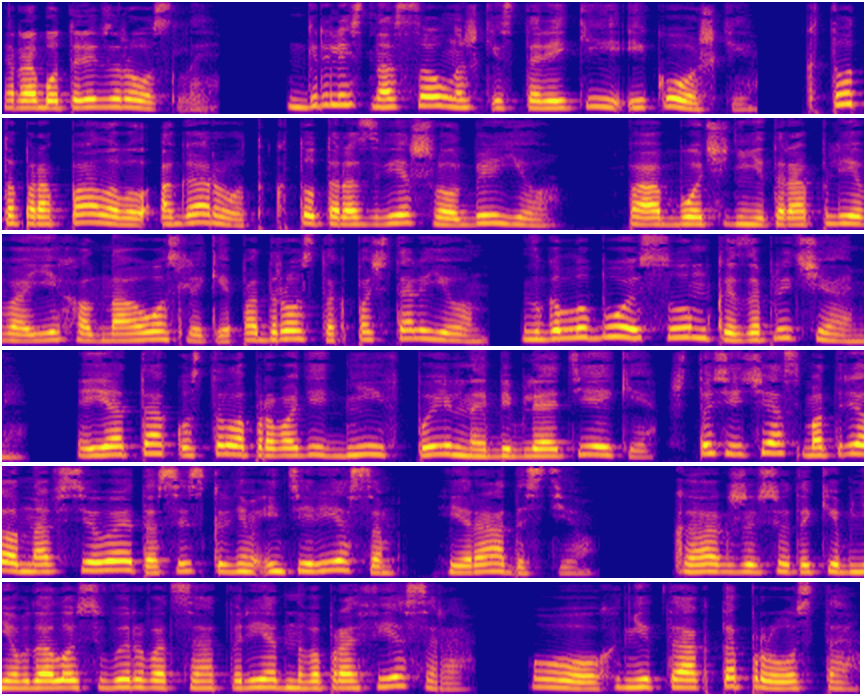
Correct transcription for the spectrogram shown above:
работали взрослые. Грелись на солнышке старики и кошки. Кто-то пропалывал огород, кто-то развешивал белье. По обочине неторопливо ехал на ослике подросток-почтальон с голубой сумкой за плечами. Я так устала проводить дни в пыльной библиотеке, что сейчас смотрела на все это с искренним интересом и радостью. Как же все-таки мне удалось вырваться от вредного профессора? Ох, не так-то просто.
